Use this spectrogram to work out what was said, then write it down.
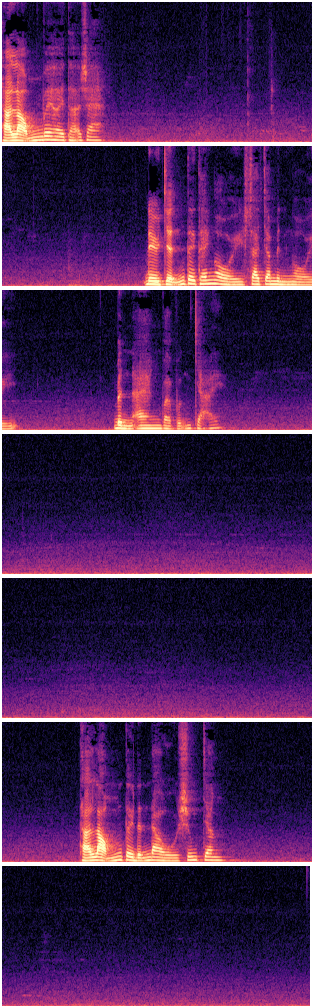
thả lỏng với hơi thở ra. Điều chỉnh tư thế ngồi sao cho mình ngồi bình an và vững chãi. Thả lỏng từ đỉnh đầu xuống chân.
